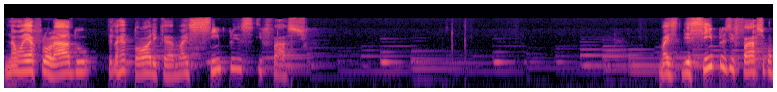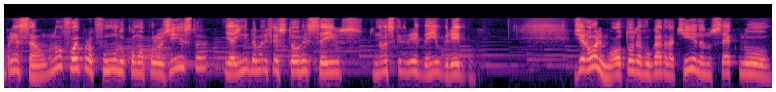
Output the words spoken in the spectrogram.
não é aflorado pela retórica, mas simples e fácil. Mas de simples e fácil compreensão. Não foi profundo como apologista e ainda manifestou receios de não escrever bem o grego. Jerônimo, autor da Vulgata Latina, no século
